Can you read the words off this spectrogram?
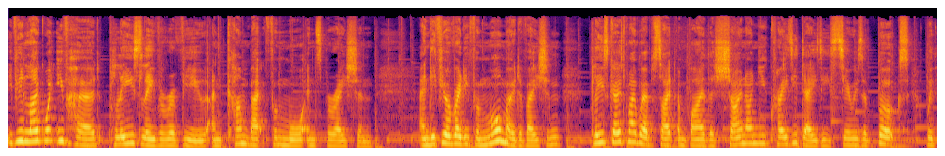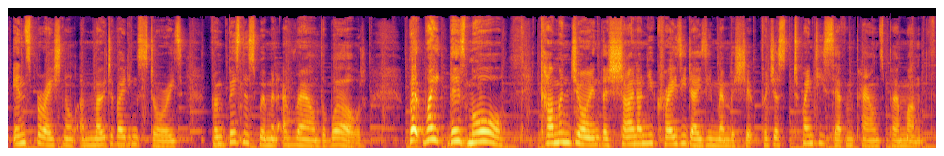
If you like what you've heard, please leave a review and come back for more inspiration. And if you're ready for more motivation, please go to my website and buy the Shine On You Crazy Daisy series of books with inspirational and motivating stories from businesswomen around the world. But wait, there's more! Come and join the Shine On You Crazy Daisy membership for just £27 per month.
